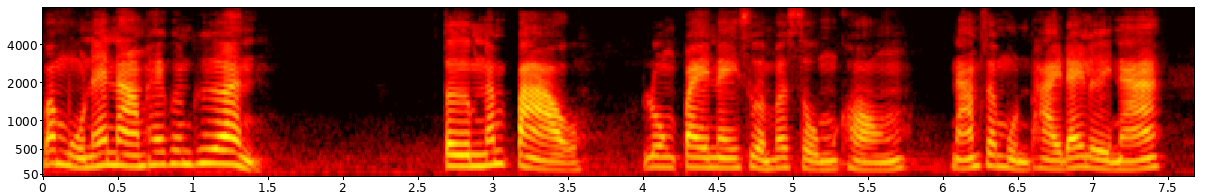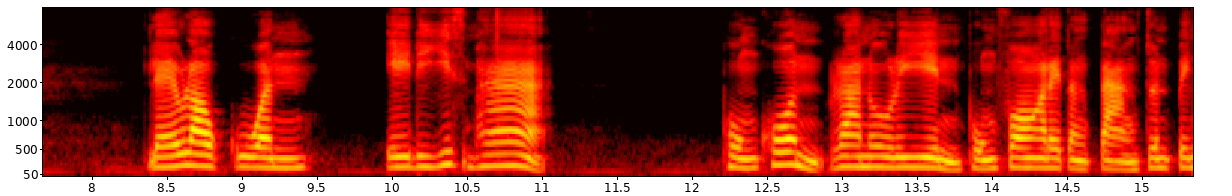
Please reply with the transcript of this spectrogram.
ป้าหมูแนะนำให้เพื่อนๆ เติมน้ำเปล่าลงไปในส่วนผสมของน้ำสมุนไพรได้เลยนะ แล้วเรากวน AD 25 ผงข้น ราโนลีน ผงฟองอะไรต่างๆ จนเป็น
